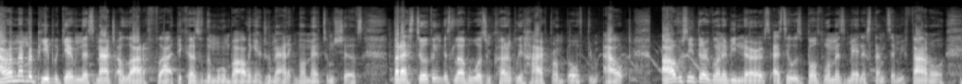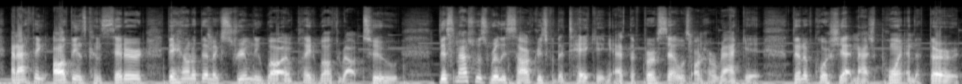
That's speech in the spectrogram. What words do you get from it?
I remember people giving this match a lot of flack because of the moonballing and dramatic momentum shifts, but I still think this level was incredibly high from both throughout. Obviously there are going to be nerves as it was both women's main and slam semifinal, and I think all things considered, they handled them extremely well and played well throughout too. This match was really Sakkari's for the taking as the first set was on her racket, then of course she had match point in the third.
